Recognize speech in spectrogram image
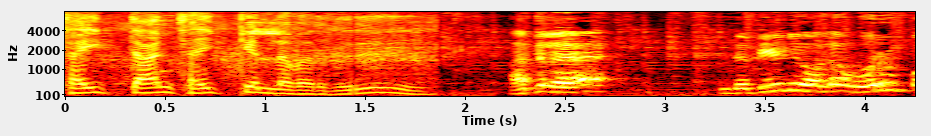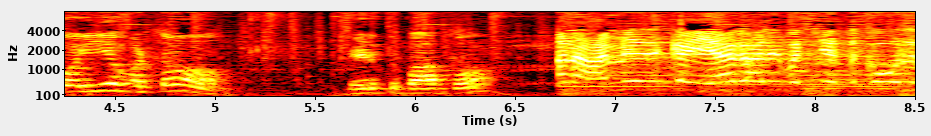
சைத்தான் சைக்கிள்ல வருது. அதுல இந்த வீடியோல ஒரு பொய்ய மட்டும் எடுத்து பார்ப்போம். அமெரிக்க ஏகாதிபத்தியத்துக்கு ஒரு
